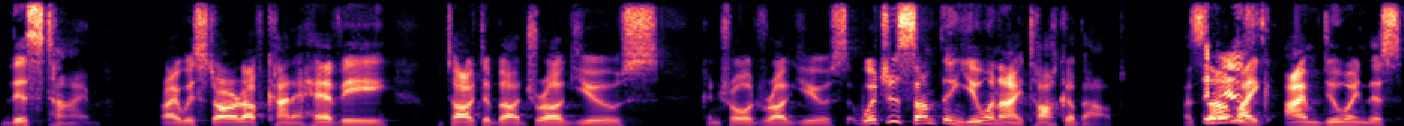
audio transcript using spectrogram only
this time right? We started off kind of heavy. We talked about drug use, controlled drug use, which is something you and I talk about. It's it not is. like I'm doing this.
